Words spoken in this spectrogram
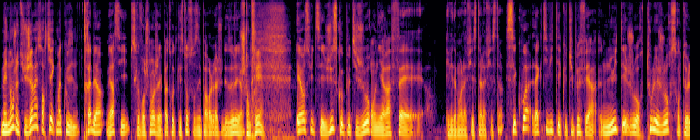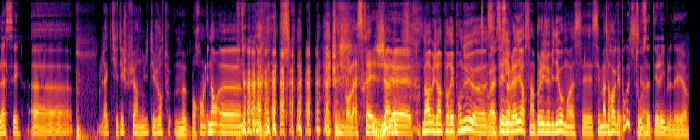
mais non, je ne suis jamais sorti avec ma cousine. Très bien, merci. Parce que franchement, j'avais pas trop de questions sur ces paroles-là, je suis désolé. hein. Je t'en prie. Et ensuite, c'est jusqu'au petit jour, on ira faire évidemment la fiesta, la fiesta. C'est quoi l'activité que tu peux faire nuit et jour, tous les jours, sans te lasser? Euh, pff, L'activité que je peux faire nuit et jour, tout... me branler. Non, euh... je ne m'en lasserai jamais. Yes. Non, mais j'ai un peu répondu. euh, Ouais, c'est c'est terrible ça. d'ailleurs. C'est un peu les jeux vidéo, moi. C'est c'est ma drogue. Mais pourquoi tu trouves ça terrible d'ailleurs?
